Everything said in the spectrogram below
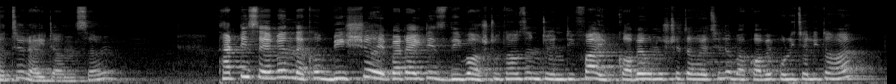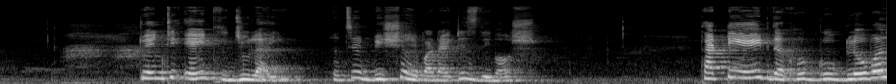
হচ্ছে রাইট আনসার থার্টি সেভেন দেখো, বিশ্ব হেপাটাইটিস দিবস টু থাউজেন্ড টোয়েন্টি ফাইভ কবে অনুষ্ঠিত হয়েছিল বা কবে পরিচালিত হয়? টোয়েন্টি এইট জুলাই হচ্ছে বিশ্ব হেপাটাইটিস দিবস। থার্টি এইট দেখো global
